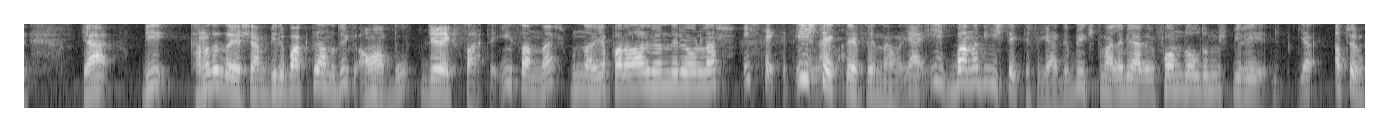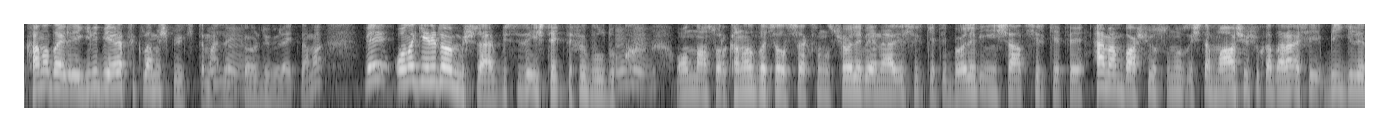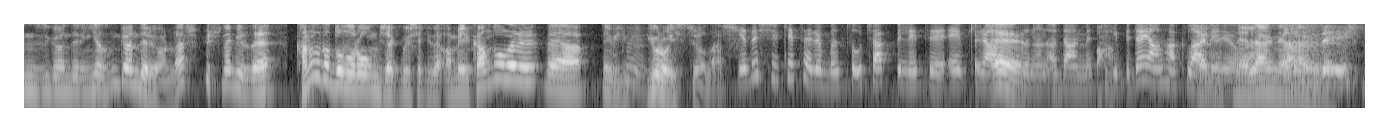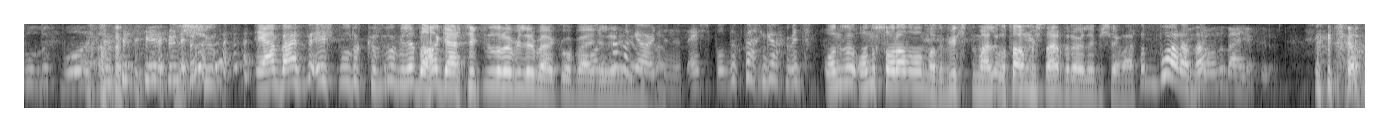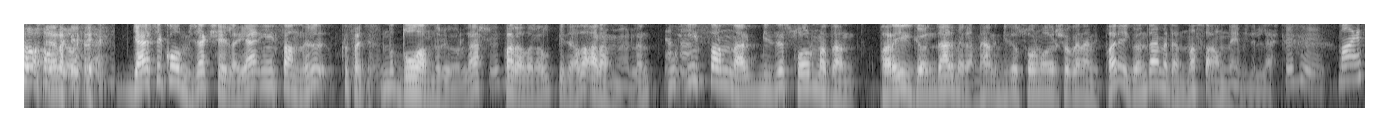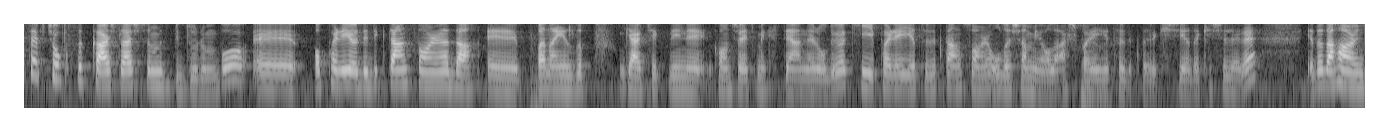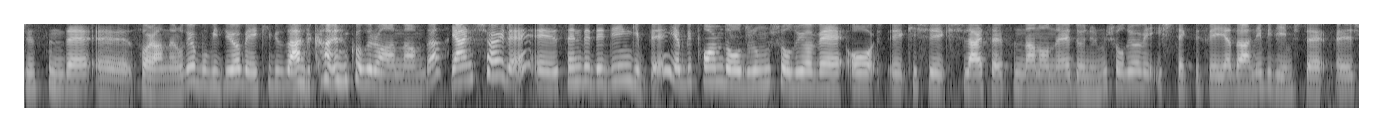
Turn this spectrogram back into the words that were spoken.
Ya bir Kanada'da yaşayan biri baktığı anda diyor ki ama bu direkt sahte. İnsanlar bunlara ya paralar gönderiyorlar İş tekliflerinden İş tekliflerinden var. Yani iş- bana bir iş teklifi geldi. Büyük ihtimalle bir yerde bir form doldurmuş biri ya atıyorum Kanada ile ilgili bir yere tıklamış büyük ihtimalle gördüğü bir reklama ve ona geri dönmüşler. Biz size iş teklifi bulduk. Ondan sonra Kanada'da çalışacaksınız. Şöyle bir enerji şirketi, böyle bir inşaat şirketi. Hemen başlıyorsunuz. İşte maaşı şu kadar her şey bilgilerinizi gönderin, yazın gönderiyorlar. Üstüne bir de Kanada doları olmayacak bir şekilde Amerikan doları veya ne bileyim euro istiyorlar. Ya da şirket arabası, uçak bileti, ev kirasının ödenmesi gibi de yan haklar Evet, veriyorlar. neler neler. Ben size eş bulduk bu diyebilirim. şu Yani ben size eş bulduk kısmı bile daha gerçekçi durabilir belki o Onu belgelerin da mı yanında. gördünüz? Eş bulduk ben görmedim. Onu, onu soran olmadı. Büyük ihtimalle utanmışlardır öyle bir şey varsa. Bu arada onu ben yapıyorum. Gerçek olmayacak şeyler. Yani insanları kısacasında dolandırıyorlar. Paralar alıp bir daha da aramıyorlar. Bu Aha. insanlar bize sormadan parayı göndermeden yani bize sormaları çok önemli. Parayı göndermeden nasıl anlayabilirler? Maalesef çok sık karşılaştığımız bir durum bu. Ee, o parayı ödedikten sonra da e, bana yazıp gerçekliğini kontrol etmek isteyenler oluyor ki parayı yatırdıktan sonra ulaşamıyorlar parayı yatırdıkları kişi ya da kişilere. Ya da daha öncesinde e, soranlar oluyor. Bu video belki güzel bir kaynak olur o anlamda. Yani şöyle, e, senin de dediğin gibi ya bir form doldurulmuş oluyor ve o e, kişi kişiler tarafından onlara dönülmüş oluyor ve iş teklifi ya da ne bileyim işte e,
